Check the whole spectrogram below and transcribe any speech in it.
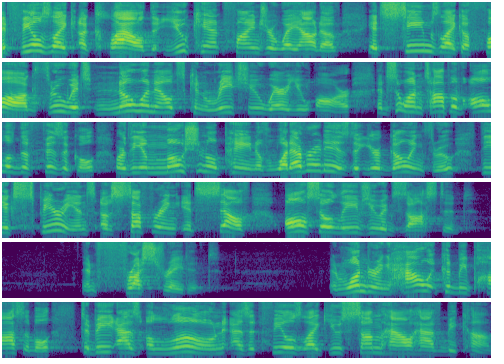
It feels like a cloud that you can't find your way out of. It seems like a fog through which no one else can reach you where you are. And so, on top of all of the physical or the emotional pain of whatever it is that you're going through, the experience of suffering itself also leaves you exhausted and frustrated and wondering how it could be possible to be as alone as it feels like you somehow have become.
